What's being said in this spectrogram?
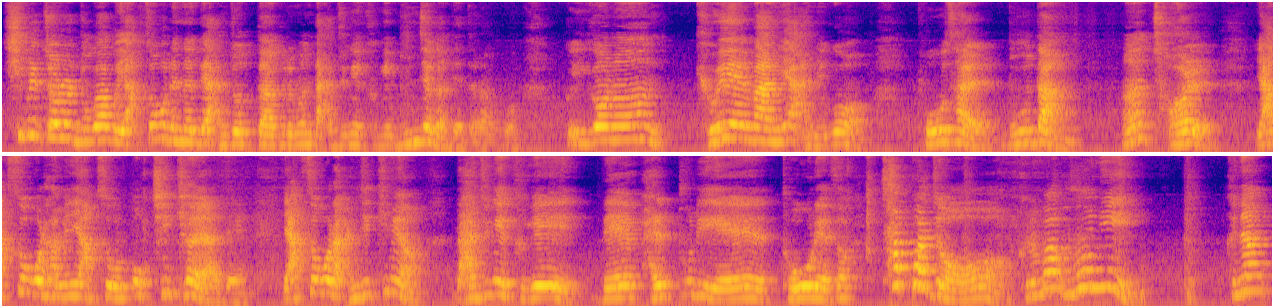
11조를 누구하고 약속을 했는데 안 줬다 그러면 나중에 그게 문제가 되더라고. 그 이거는 교회만이 아니고 보살, 무당, 어? 절 약속을 하면 약속을 꼭 지켜야 돼. 약속을 안 지키면 나중에 그게 내 발뿌리에 돌에서 차빠져. 그러면 운이 그냥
